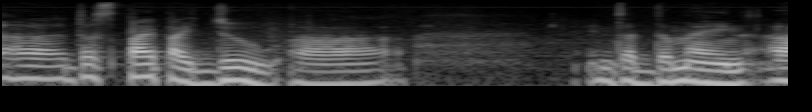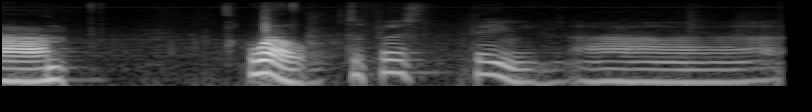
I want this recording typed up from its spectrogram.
uh, does PyPy do uh, in that domain? Um, well, the first thing uh,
